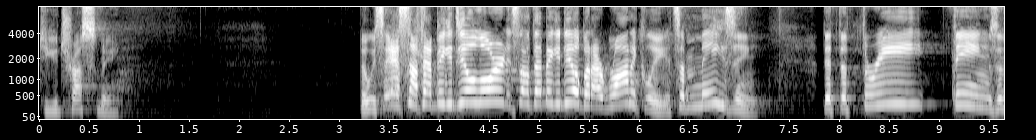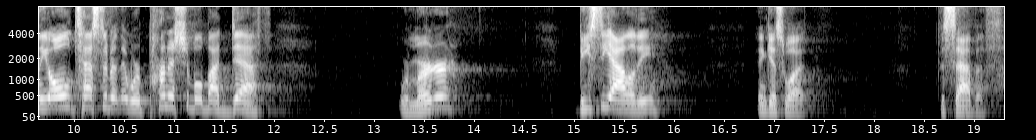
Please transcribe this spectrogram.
Do you trust me? But we say, it's not that big a deal, Lord. It's not that big a deal. But ironically, it's amazing that the three things in the Old Testament that were punishable by death were murder, bestiality, and guess what? The Sabbath.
